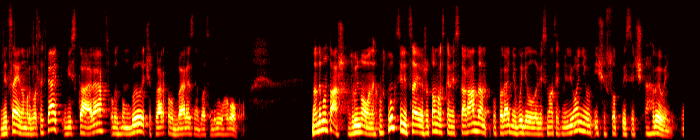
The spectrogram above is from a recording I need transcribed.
Ліцей номер 25 війська РФ розбомбили 4 березня 2022 року. На демонтаж зруйнованих конструкцій ліцею Житомирська міська рада попередньо виділила 18 мільйонів і 600 тисяч гривень. Е,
